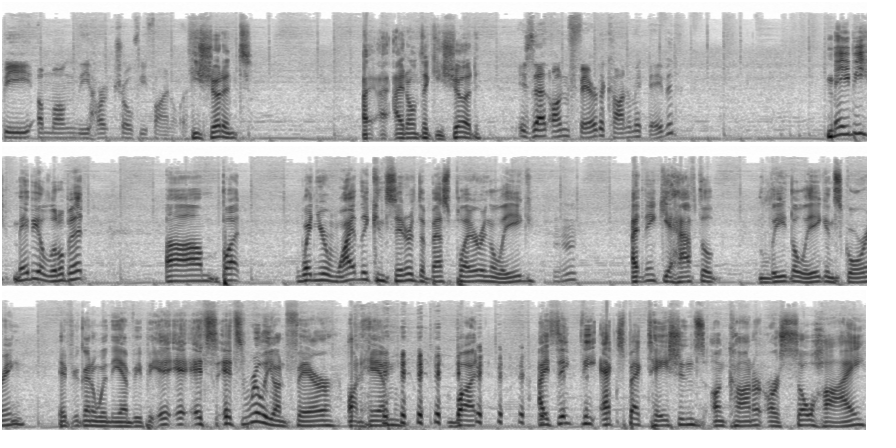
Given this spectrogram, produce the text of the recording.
be among the Hart Trophy finalists? He shouldn't. I, I, don't think he should. is that unfair to Connor McDavid? Maybe, maybe a little bit. Um, but when you're widely considered the best player in the league, I think you have to lead the league in scoring if you're going to win the MVP. It, it, it's it's really unfair on him, but I think the expectations on Connor are so high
